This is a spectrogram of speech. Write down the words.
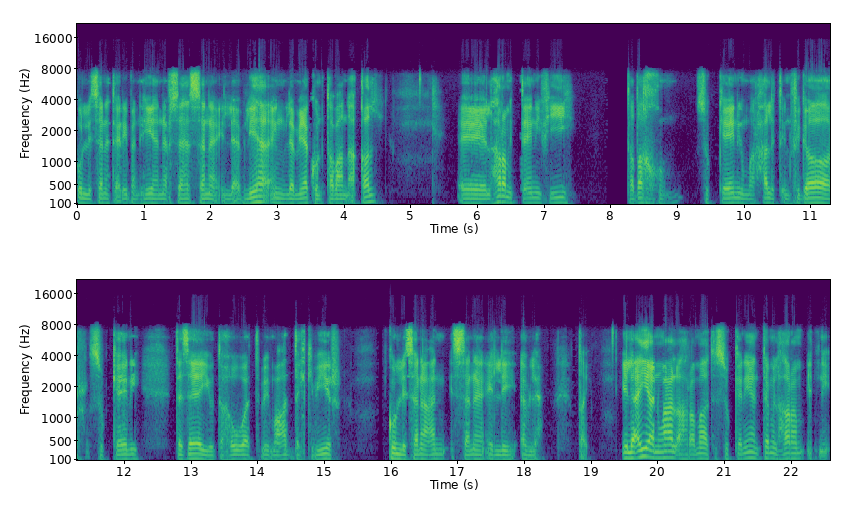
كل سنة تقريبا هي نفسها السنة اللي قبلها إن لم يكن طبعا أقل. آه، الهرم الثاني فيه تضخم سكاني ومرحلة انفجار سكاني تزايد أهوت بمعدل كبير كل سنة عن السنة اللي قبلها. طيب إلى أي أنواع الأهرامات السكانية ينتمي الهرم اتنين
